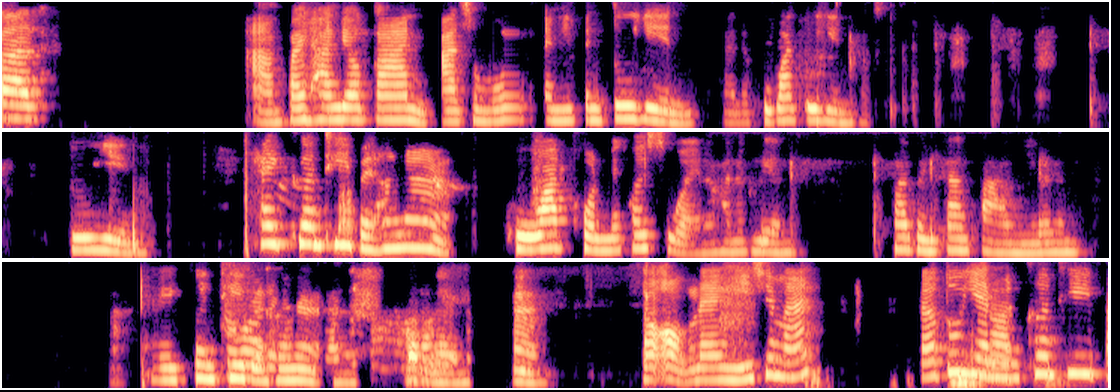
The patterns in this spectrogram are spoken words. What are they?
กันอ่าไปทางเดียวกันอ่าสมมติ อันนี้เป็นตู้เย็นอ่าเดี๋ยวครูวาดตู้เย็นครับตู้เย็น ให้เคลื่อนที่ไปข้างหน้าครูวาดคนไม่ค่อยสวยนะคะนักเรียนวาดเป็นก้านปลาอย่างนี้แล้วกันอะให้เคลื่อนที่ไปข้างหน้าอะออกแรงอะ เราออกแรงนี้ใช่ไหมแล้วตู้เย็นมันเคลื่อนที่ไป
